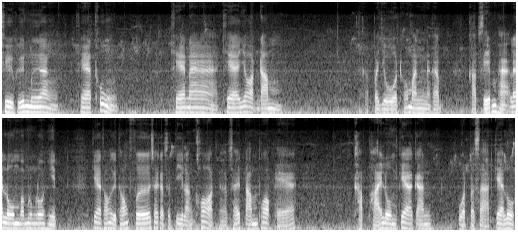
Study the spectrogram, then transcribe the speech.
ชื่อพื้นเมือง แคทุ่ง แคนา แคยอดดำครับประโยชน์ของมันนะครับ ขับเสมหะและลมบำรุงโลหิต แก้ท้องอืดท้องเฟ้อ ใช้กับสตรีหลังคลอดนะครับ ใช้ตำพอกแผล ขับผายลมแก้อาการปวดประสาทแก้โรค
